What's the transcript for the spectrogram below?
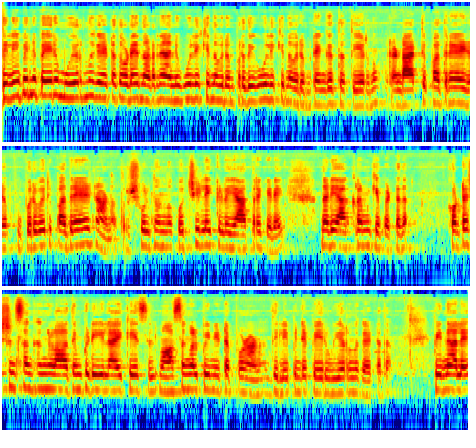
ദിലീപിന്റെ പേര് ഉയർന്നു കേട്ടതോടെ നടനെ അനുകൂലിക്കുന്നവരും പ്രതികൂലിക്കുന്നവരും രംഗത്തെത്തിയിരുന്നു. രണ്ടായിരത്തി പതിനേഴ് ഫെബ്രുവരി പതിനേഴിനാണ് തൃശൂരിൽ നിന്ന് കൊച്ചിയിലേക്കുള്ള യാത്രയ്ക്കിടെ നടി ആക്രമിക്കപ്പെട്ടത്. കൊട്ടേഷൻ സംഘങ്ങൾ ആദ്യം പിടിയിലായ കേസിൽ മാസങ്ങൾ പിന്നിട്ടപ്പോഴാണ് ദിലീപിന്റെ പേര് ഉയർന്നു കേട്ടത്. പിന്നാലെ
